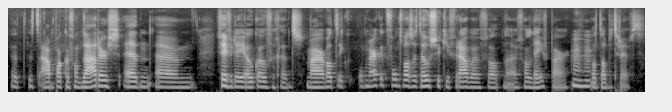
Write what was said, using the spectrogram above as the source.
het, het aanpakken van daders. En ehm, VVD ook overigens. Maar wat ik opmerkelijk vond, was het hoofdstukje vrouwen van, eh, van Leefbaar. Mhm. Wat dat betreft.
